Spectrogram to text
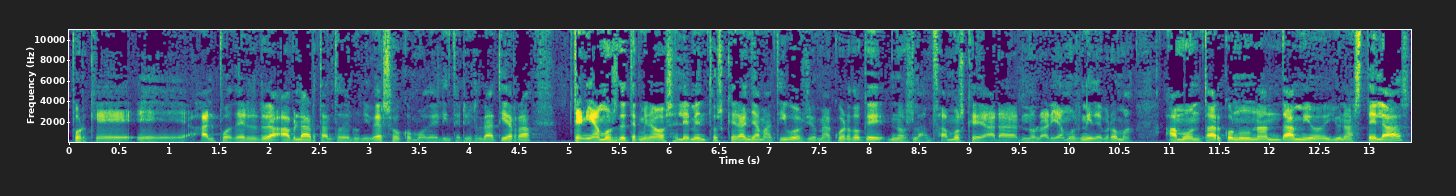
porque eh, al poder hablar tanto del universo como del interior de la Tierra, teníamos determinados elementos que eran llamativos. Yo me acuerdo que nos lanzamos, que ahora no lo haríamos ni de broma, a montar con un andamio y unas telas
